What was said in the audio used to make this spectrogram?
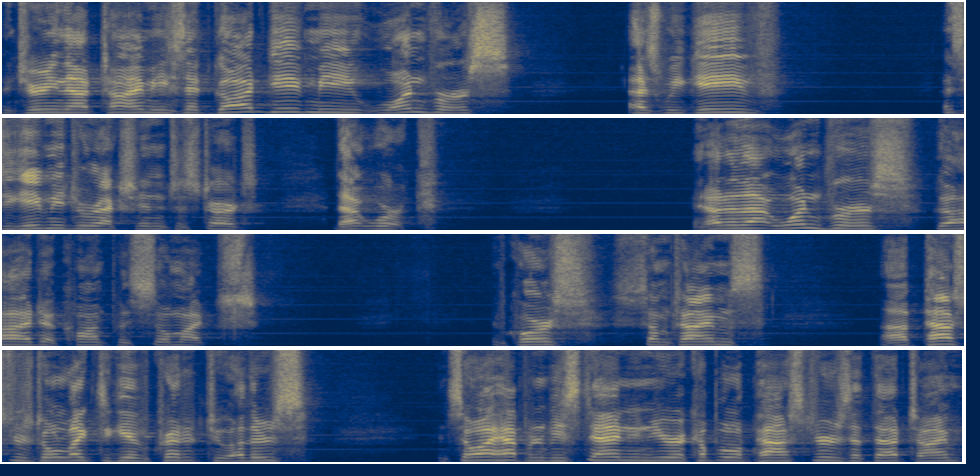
And during that time, he said, God gave me one verse as we gave, as he gave me direction to start that work. And out of that one verse, God accomplished so much. Of course, sometimes uh, pastors don't like to give credit to others. And so I happened to be standing near a couple of pastors at that time,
